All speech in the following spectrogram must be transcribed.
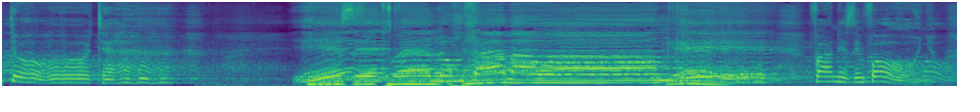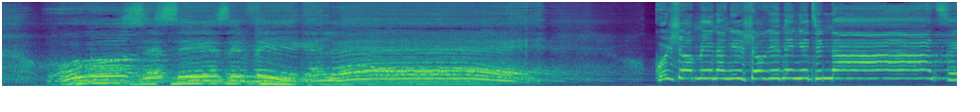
namadoda Isicwele umhlaba wonke fana izimfonyo ukuze sizivikele. Kusho mina ngisho kini ngithi nansi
